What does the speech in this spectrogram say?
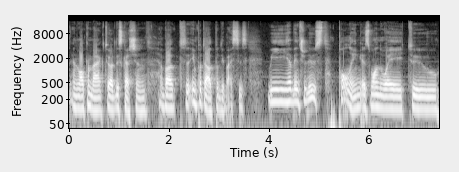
and welcome back to our discussion about input-output devices. We have introduced polling as one way to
